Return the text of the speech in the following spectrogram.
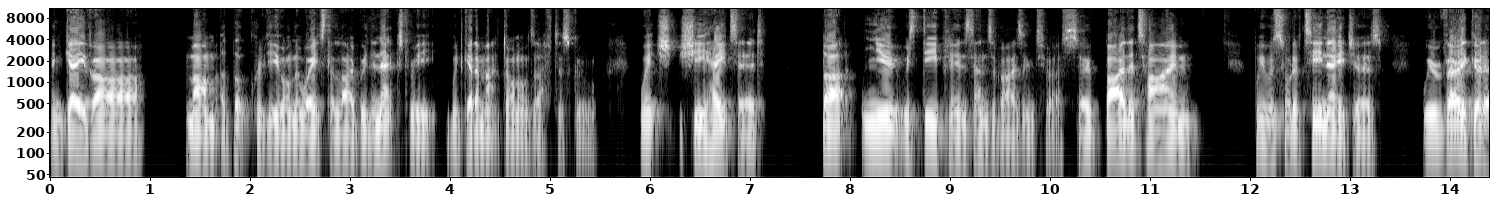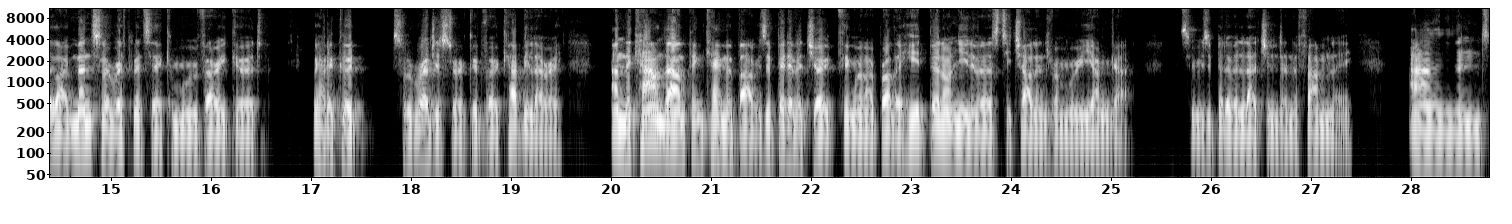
and gave our mum a book review on the way to the library the next week, we'd get a McDonald's after school, which she hated, but knew it was deeply incentivizing to us. So by the time we were sort of teenagers, we were very good at like mental arithmetic and we were very good. We had a good sort of register, a good vocabulary. And the countdown thing came about. It was a bit of a joke thing with my brother. He had been on University Challenge when we were younger. So he was a bit of a legend in the family. And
